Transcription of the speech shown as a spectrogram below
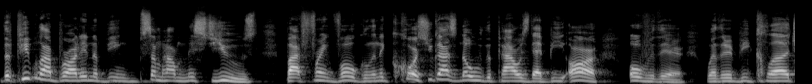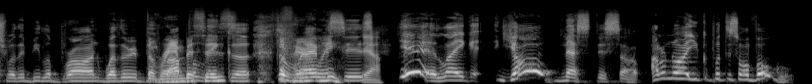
the people I brought in are being somehow misused by Frank Vogel. And of course, you guys know who the powers that be are over there, whether it be Clutch, whether it be LeBron, whether it be The Rob Rambuses, Pelinka, the apparently. Rambuses. Yeah. yeah, like y'all messed this up. I don't know how you could put this on Vogel.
